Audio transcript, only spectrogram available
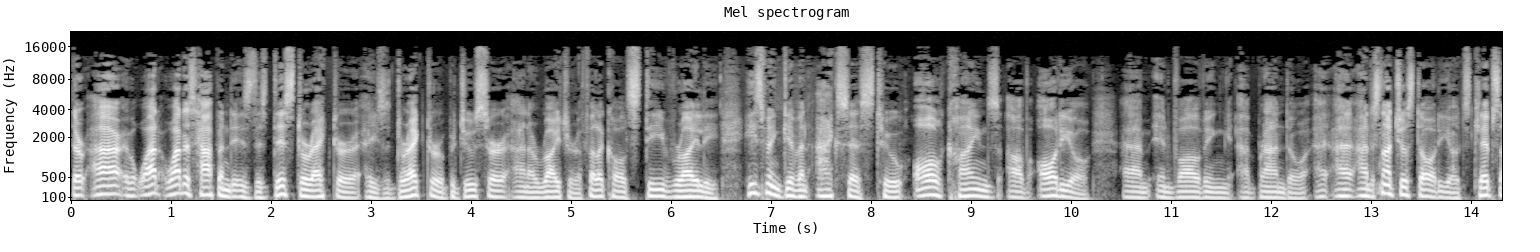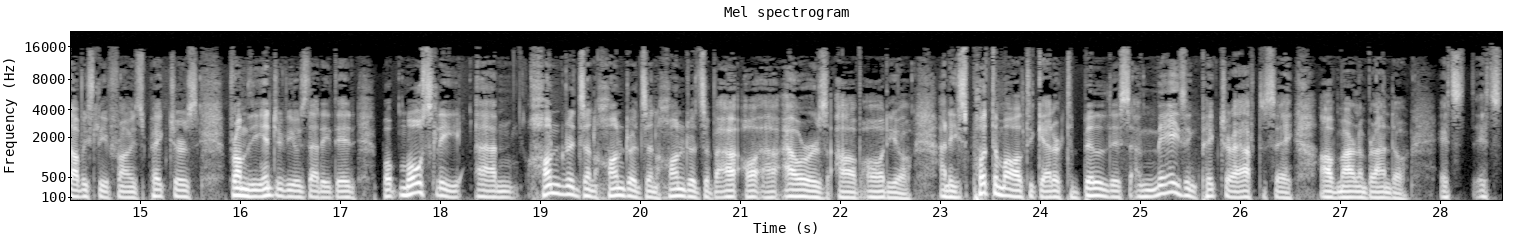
there are what what has happened is this this director he's a director a producer and a writer a fellow called Steve Riley. He's been given access to all kinds of audio um, involving uh, Brando uh, and it's not just audio it's clips obviously from his pictures from the interviews that he did but mostly um, hundreds and hundreds and hundreds of uh, hours of audio and he's put them all together to build this amazing picture I have to say of Marlon Brando it's it's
